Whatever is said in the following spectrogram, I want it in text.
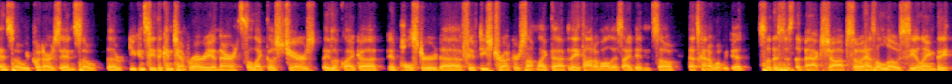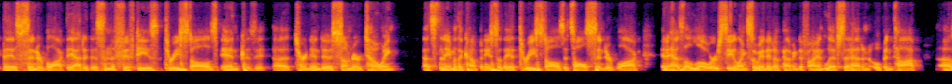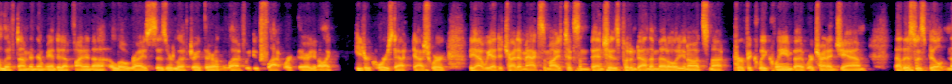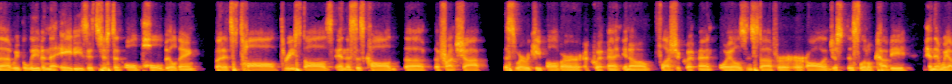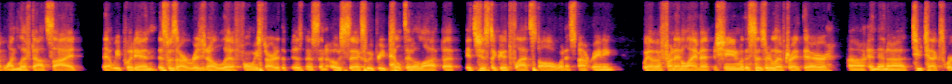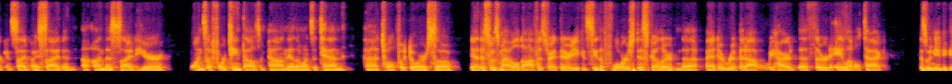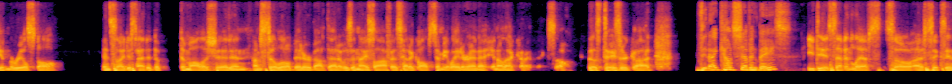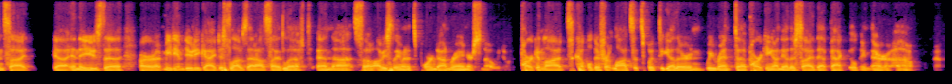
And so we put ours in. So the you can see the contemporary in there. So like those chairs, they look like a upholstered uh, 50s truck or something like that. But they thought of all this. I didn't. So that's kind of what we did. So this is the back shop. So it has a low ceiling. They, they cinder block. They added this in the 50s, three stalls, and because it uh, turned into Sumner Towing. That's the name of the company. So they had three stalls. It's all cinder block and it has a lower ceiling. So we ended up having to find lifts that had an open top uh, lift them. And then we ended up finding a, a, low rise scissor lift right there on the left. We do flat work there, you know, like heater cores, da- dash work. But yeah, we had to try to maximize, took some benches, put them down the middle. You know, it's not perfectly clean, but we're trying to jam. Now, this was built in the, we believe in the 80s. It's just an old pole building, but it's tall, three stalls. And this is called the, the front shop. This is where we keep all of our equipment, you know, flush equipment, oils and stuff are, are all in just this little cubby and then we have one lift outside that we put in. This was our original lift when we started the business in 06. We've rebuilt it a lot, but it's just a good flat stall when it's not raining. We have a front end alignment machine with a scissor lift right there. Uh, and then uh, two techs working side by side. And uh, on this side here, one's a 14,000 pound, the other one's a 10, uh, 12 foot door. So yeah, this was my old office right there. You can see the floors discolored and uh, I had to rip it out when we hired the third A level tech because we need to give them a real stall. And so I just had to de- demolish it. And I'm still a little bitter about that. It was a nice office, had a golf simulator in it, you know, that kind of thing. So those days are gone. Did I count seven bays? You did seven lifts. So uh, six inside. Yeah. And they use the, our medium duty guy just loves that outside lift. And uh, so obviously when it's pouring down rain or snow, we don't. Parking lots, a couple different lots that's put together, and we rent uh, parking on the other side, that back building there, uh,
